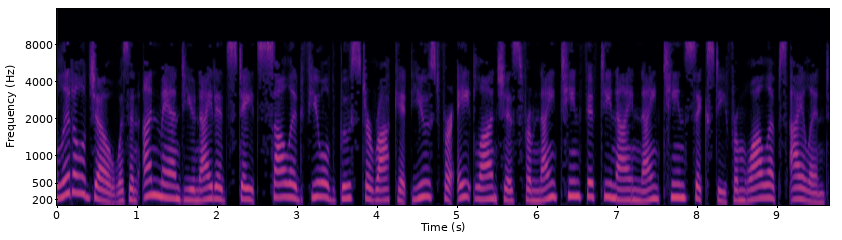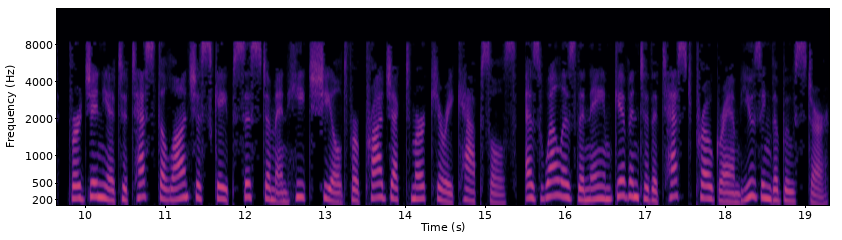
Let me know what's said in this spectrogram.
Little Joe was an unmanned United States solid-fueled booster rocket used for eight launches from 1959-1960 from Wallops Island, Virginia to test the launch escape system and heat shield for Project Mercury capsules, as well as the name given to the test program using the booster.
